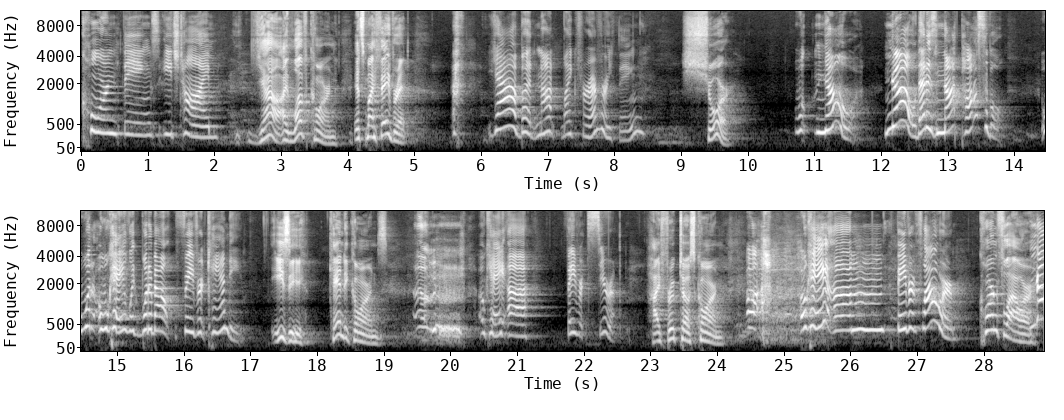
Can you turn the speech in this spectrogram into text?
corn things each time? Yeah, I love corn. It's my favorite. Yeah, but not like for everything. Sure. Well, no. No, that is not possible. What okay, like what about favorite candy? Easy. Candy corns. Um, okay, uh favorite syrup. High fructose corn. Uh, okay, um favorite flour. Corn flour. No!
